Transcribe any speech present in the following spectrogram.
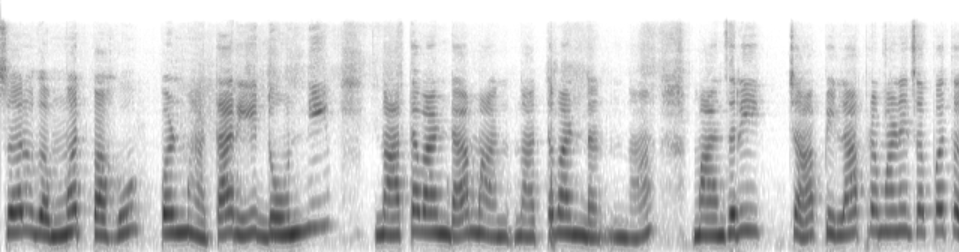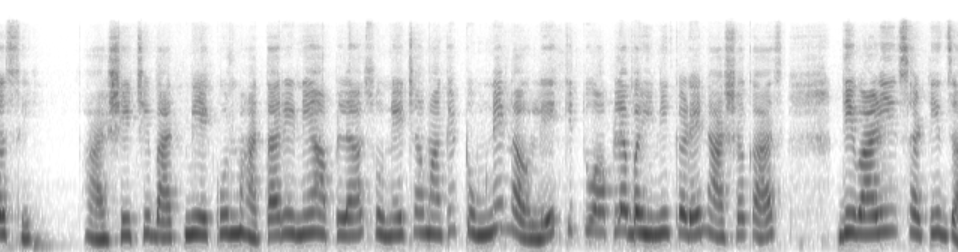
चल गंमत पाहू. पण म्हातारी दोन्ही नातवांडा मान नातवांडांना मांजरीच्या पिलाप्रमाणे जपत असे. फाशीची बातमी ऐकून म्हातारीने आपल्या सुनेच्या मागे टुमणे लावले की तू आपल्या बहिणीकडे नाशकास दिवाळीसाठी जा.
